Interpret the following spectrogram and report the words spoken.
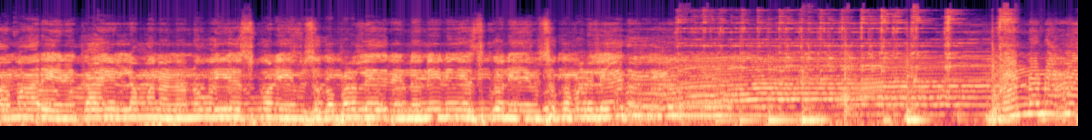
బామా రేణుకా మన నన్ను నువ్వు చేసుకొని ఏమి సుఖపడలేదు? నిన్ను నేను చేసుకొని ఏమి సుఖపడలేదు? నన్ను నువ్వు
